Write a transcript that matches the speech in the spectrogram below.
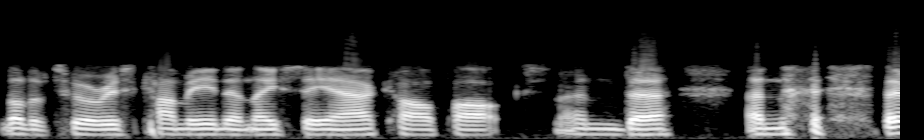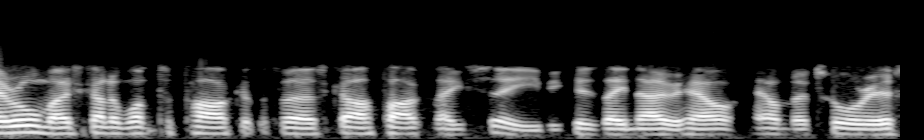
A lot of tourists come in and they see our car parks, and uh, and they're almost going to want to park at the first car park they see because they know how, how notorious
